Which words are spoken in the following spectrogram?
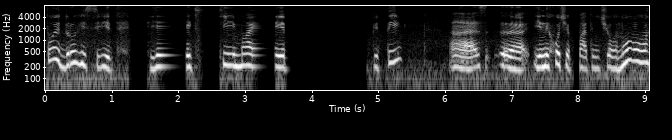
той другий світ, який має піти е, і не хоче мати нічого нового,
